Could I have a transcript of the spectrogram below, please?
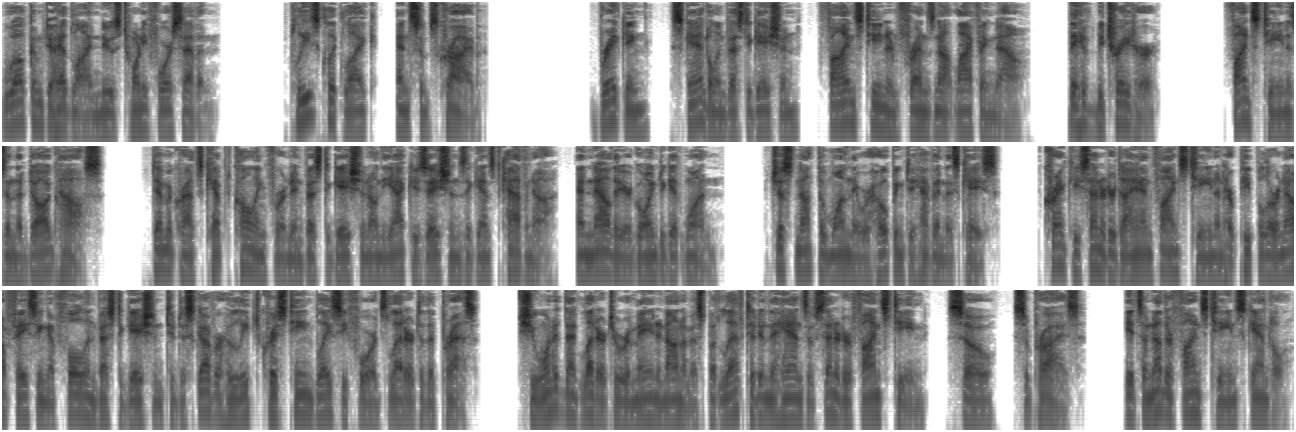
Welcome to Headline News 24/7. Please click like and subscribe. Breaking: Scandal investigation. Feinstein and friends not laughing now. They have betrayed her. Feinstein is in the doghouse. Democrats kept calling for an investigation on the accusations against Kavanaugh, and now they are going to get one. Just not the one they were hoping to have in this case. Cranky Senator Dianne Feinstein and her people are now facing a full investigation to discover who leaked Christine Blasey Ford's letter to the press. She wanted that letter to remain anonymous but left it in the hands of Senator Feinstein, so, surprise. It's another Feinstein scandal.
